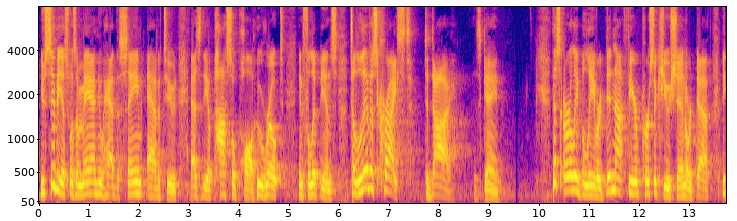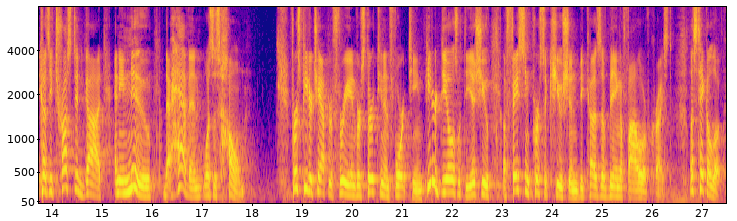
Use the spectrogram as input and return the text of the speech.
Eusebius was a man who had the same attitude as the Apostle Paul, who wrote in Philippians, To live is Christ, to die is gain. This early believer did not fear persecution or death because he trusted God and he knew that heaven was his home. 1 Peter chapter 3 and verse 13 and 14, Peter deals with the issue of facing persecution because of being a follower of Christ. Let's take a look.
